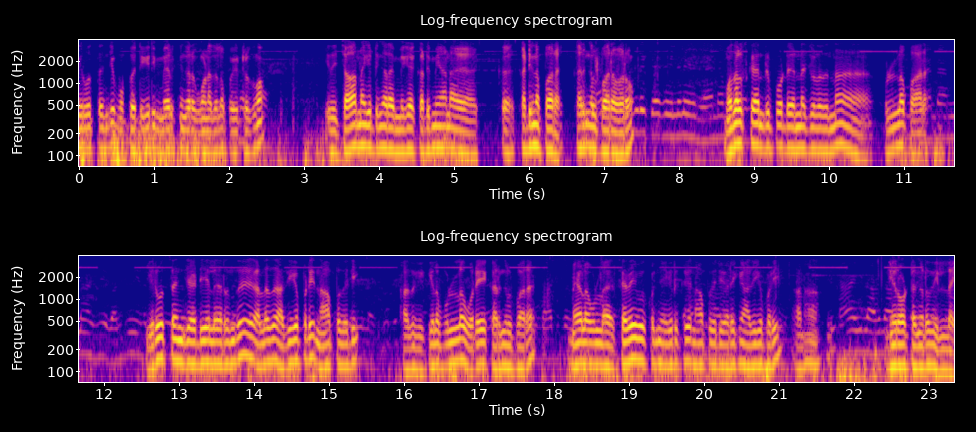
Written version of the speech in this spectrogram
இருபத்தஞ்சி முப்பது டிகிரி மேற்குங்கிற கோணத்தில் போயிட்டுருக்கோம். இது சார்நகிட்டுங்கிற மிக கடுமையான க கடினப்பாறை கருங்கல் பாறை வரும். முதல் ஸ்கேன் ரிப்போர்ட் என்ன சொல்லுதுன்னா ஃபுல்லாக பாறை. இருபத்தஞ்சி அடியிலிருந்து அல்லது அதிகப்படி நாற்பது அடி. அதுக்கு கீழே ஃபுல்லாக ஒரே கருங்கல் பாறை. மேலே உள்ள சிதைவு கொஞ்சம் இருக்குது நாற்பது அடி வரைக்கும் அதிகப்படி. ஆனால் நீரோட்டங்கிறது இல்லை.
